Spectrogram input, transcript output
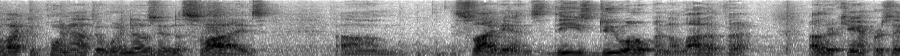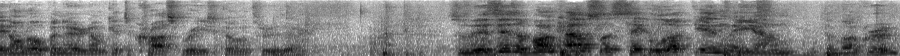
I like to point out the windows in the slides, um, the slide ends. These do open. A lot of uh, other campers, they don't open there, don't get the cross breeze going through there. So this is a bunkhouse. Let's take a look in the, um, the bunk room.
